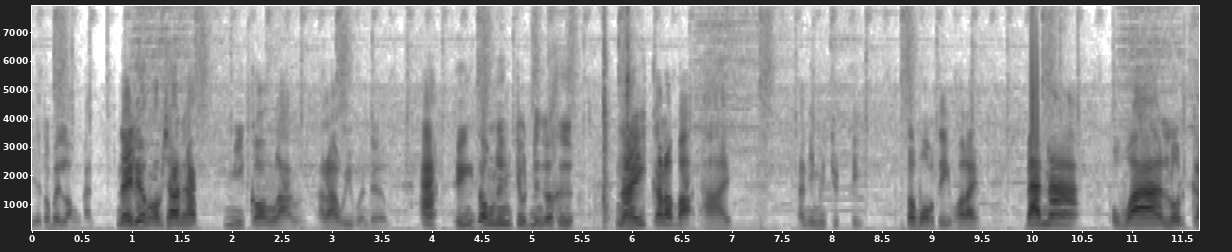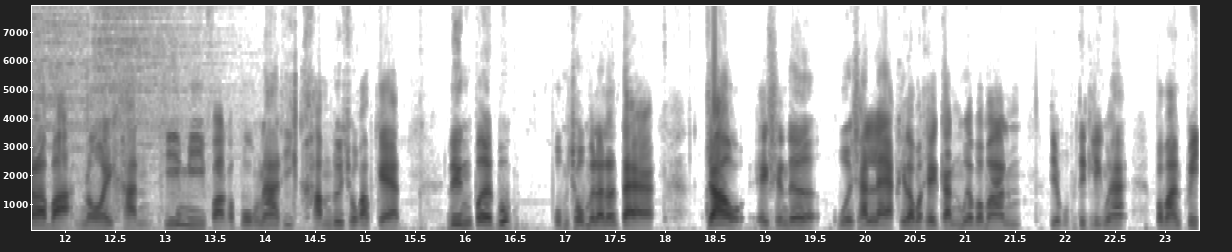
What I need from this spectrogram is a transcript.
เดี๋ยวต้องไปลองกัน ในเรื่องออปชันครับ มีกล้องหลังอาราวีเหมือนเดิม อะ ถึงตรงหนึ่งจุดหนึ่งก็คือ ในกระบะท้าย อันนี้มีจุดติ ต้องปกติเพราะอะไร ด้านหน้า ผมว่ารถกระบะน้อยคัน ที่มีฝากระโปรงหน้าที่ค้ำด้วยโชคอัพแก๊ส ดึงเปิดปุ๊บ ผมชมไปแล้วตั้งแต่เจ้า Extender เวอร์ชันแรกที่เรามาเทสกันเมื่อประมาณ เดี๋ยวผมติดลิงก์ไว้ฮะ ประมาณปี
